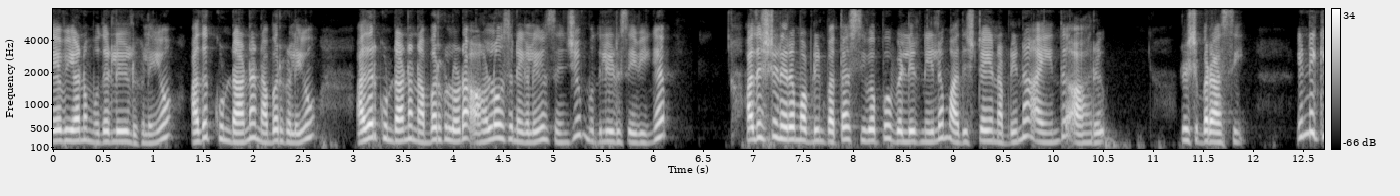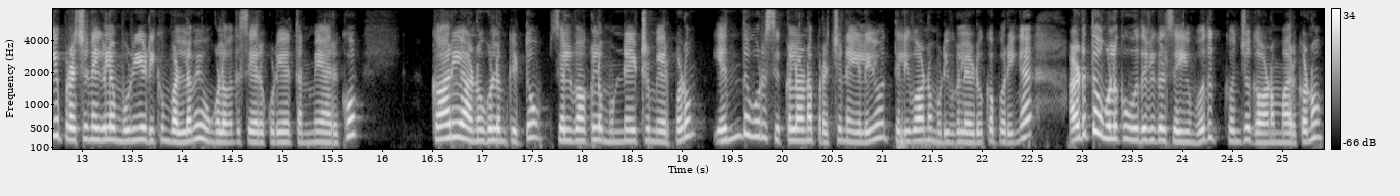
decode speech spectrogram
தேவையான முதலீடுகளையும், அதுக்குண்டான நபர்களையும், அதற்குண்டான நபர்களோட ஆலோசனைகளையும் செஞ்சு முதலீடு செய்வீங்க. அதிர்ஷ்ட நிறம் அப்படின்னு பார்த்தா சிவப்பு, வெளிர் நீளம் அதிர்ஷ்டயன் அப்படின்னா ஐந்து ஆறு ரிஷபராசி இன்னைக்கு பிரச்சனைகளை முறியடிக்கும் வல்லமை உங்களை வந்து சேரக்கூடிய தன்மையா இருக்கும். காரிய அனுகூலம் கிட்டும். செல்வாக்குல முன்னேற்றம் ஏற்படும். எந்த ஒரு சிக்கலான பிரச்சனையிலையும் தெளிவான முடிவுகளை எடுக்க போறீங்க. அடுத்தவங்களுக்கு உதவிகள் செய்யும் போது கொஞ்சம் கவனமா இருக்கணும்.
